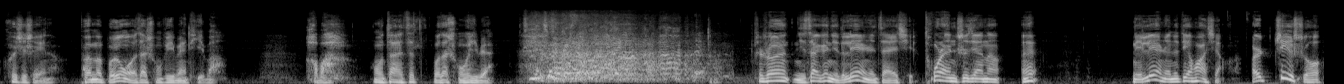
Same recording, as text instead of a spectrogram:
会是谁呢？朋友们，不用我再重复一遍题吧？好吧，我再再我再重复一遍。就说你在跟你的恋人在一起，突然之间呢，哎，你恋人的电话响了，而这个时候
